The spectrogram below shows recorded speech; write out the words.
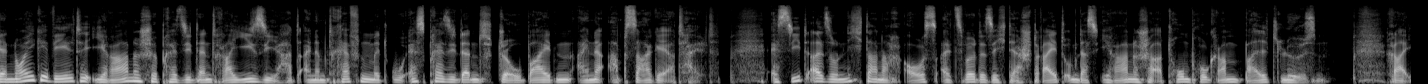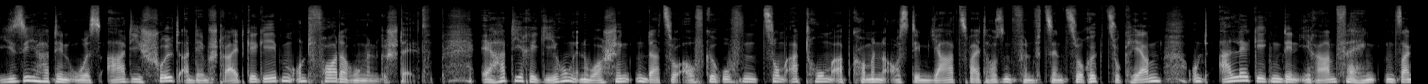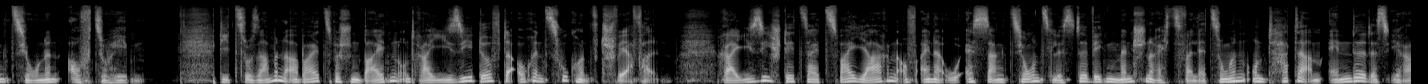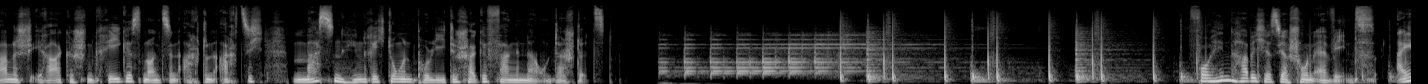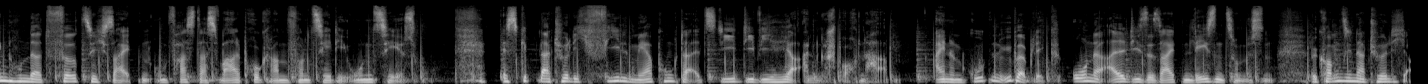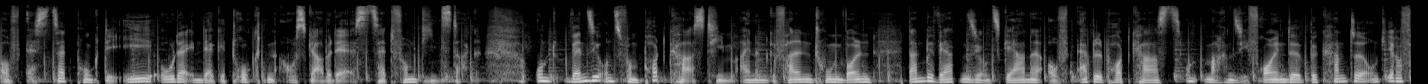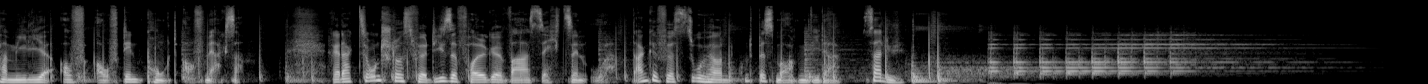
Der neu gewählte iranische Präsident Raisi hat einem Treffen mit US-Präsident Joe Biden eine Absage erteilt. Es sieht also nicht danach aus, als würde sich der Streit um das iranische Atomprogramm bald lösen. Raisi hat den USA die Schuld an dem Streit gegeben und Forderungen gestellt. Er hat die Regierung in Washington dazu aufgerufen, zum Atomabkommen aus dem Jahr 2015 zurückzukehren und alle gegen den Iran verhängten Sanktionen aufzuheben. Die Zusammenarbeit zwischen Biden und Raisi dürfte auch in Zukunft schwerfallen. Raisi steht seit zwei Jahren auf einer US-Sanktionsliste wegen Menschenrechtsverletzungen und hatte am Ende des iranisch-irakischen Krieges 1988 Massenhinrichtungen politischer Gefangener unterstützt. Vorhin habe ich es ja schon erwähnt. 140 Seiten umfasst das Wahlprogramm von CDU und CSU. Es gibt natürlich viel mehr Punkte als die, die wir hier angesprochen haben. Einen guten Überblick, ohne all diese Seiten lesen zu müssen, bekommen Sie natürlich auf sz.de oder in der gedruckten Ausgabe der SZ vom Dienstag. Und wenn Sie uns vom Podcast-Team einen Gefallen tun wollen, dann bewerten Sie uns gerne auf Apple Podcasts und machen Sie Freunde, Bekannte und Ihre Familie auf Auf den Punkt aufmerksam. Redaktionsschluss für diese Folge war 16 Uhr. Danke fürs Zuhören und bis morgen wieder. Salü.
